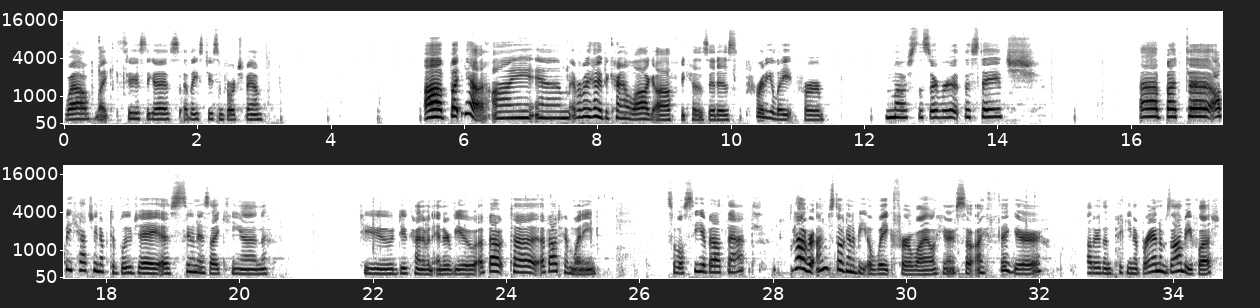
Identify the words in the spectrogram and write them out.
Wow, like seriously, guys, at least do some torch fam. Uh, but yeah, I am. Everybody had to kind of log off because it is pretty late for most of the server at this stage. Uh, but uh, I'll be catching up to BluJay as soon as I can to do kind of an interview about uh, about him winning. So we'll see about that. However, I'm still going to be awake for a while here, so I figure, other than picking up random zombie flesh,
